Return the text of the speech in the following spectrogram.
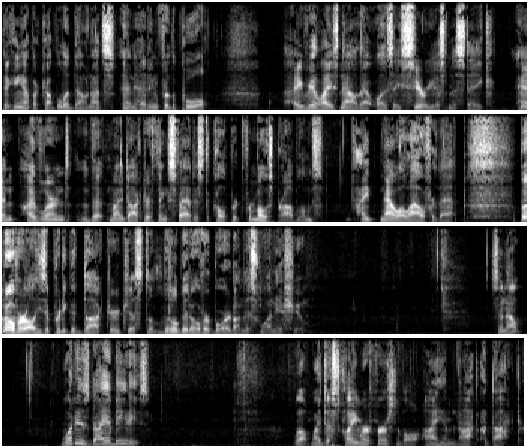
picking up a couple of donuts, and heading for the pool. I realize now that was a serious mistake, and I've learned that my doctor thinks fat is the culprit for most problems. I now allow for that. But overall, he's a pretty good doctor, just a little bit overboard on this one issue. So, now, what is diabetes? Well, my disclaimer first of all I am not a doctor.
